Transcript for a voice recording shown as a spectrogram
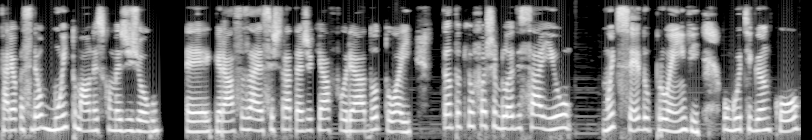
Carioca se deu muito mal nesse começo de jogo é, graças a essa estratégia que a Fúria adotou aí. Tanto que o First Blood saiu muito cedo pro Envy, o Guti gankou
